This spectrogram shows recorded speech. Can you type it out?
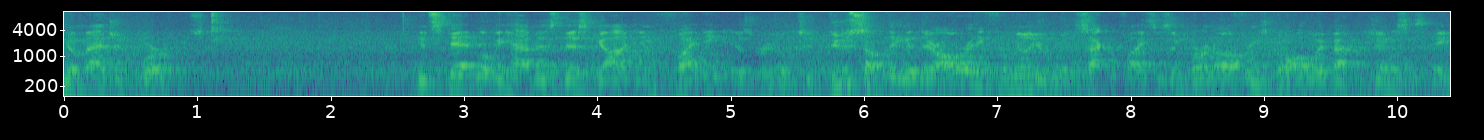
No magic words. Instead, what we have is this God inviting Israel to do something that they're already familiar with. Sacrifices and burnt offerings go all the way back to Genesis 8.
